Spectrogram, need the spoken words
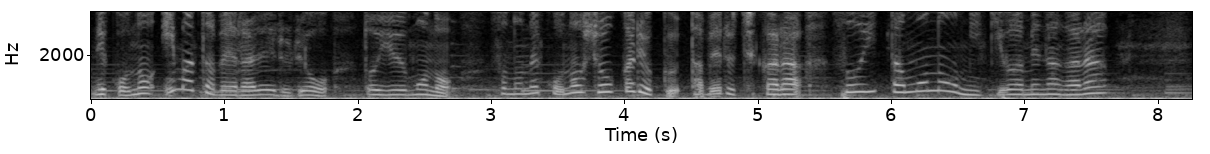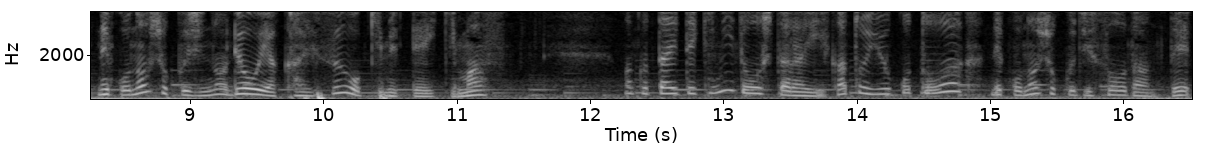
猫の今食べられる量というものその猫の消化力食べる力そういったものを見極めながら猫の食事の量や回数を決めていきます。まあ、具体的にどうしたらいいかということは猫の食事相談で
